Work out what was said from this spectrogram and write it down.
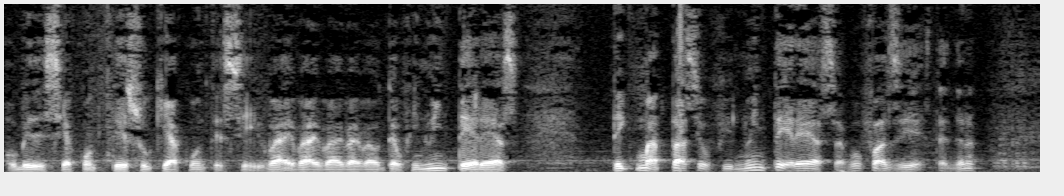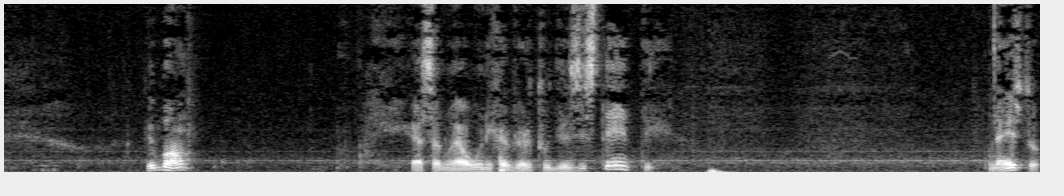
Obedecer, aconteça o que acontecer. Vai, vai, vai, vai, vai até o fim. Não interessa. Tem que matar seu filho. Não interessa. Vou fazer. Está entendendo? E bom, essa não é a única virtude existente. Não é isto?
